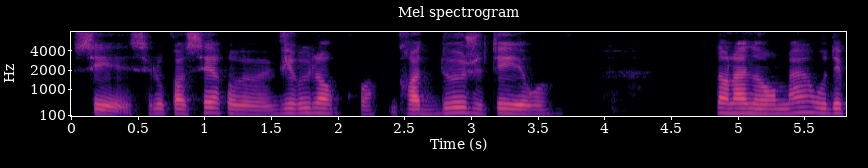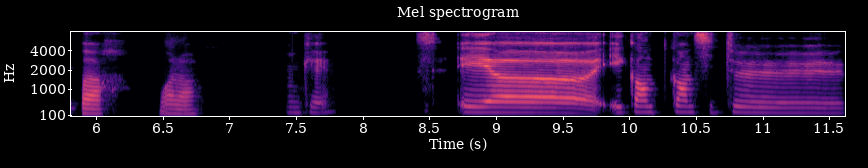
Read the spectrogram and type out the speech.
c'est, c'est le cancer euh, virulent, quoi. Grade 2, j'étais euh, dans la norme hein, au départ. Voilà. Ok. Et, euh, et quand, quand il te,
